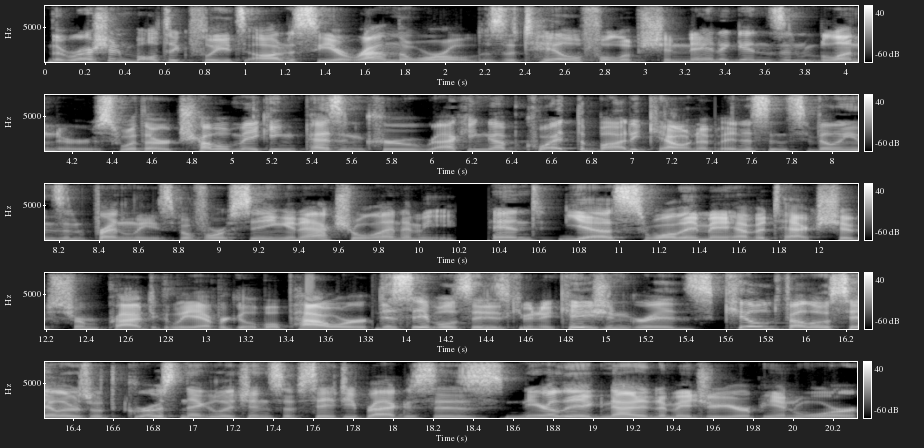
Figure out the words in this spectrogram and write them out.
the Russian Baltic Fleet's odyssey around the world is a tale full of shenanigans and blunders, with our troublemaking peasant crew racking up quite the body count of innocent civilians and friendlies before seeing an actual enemy. And yes, while they may have attacked ships from practically every global power, disabled cities' communication grids, killed fellow sailors with gross negligence of safety practices, nearly ignited a major European war,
